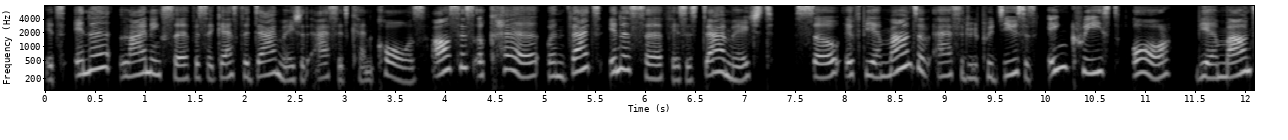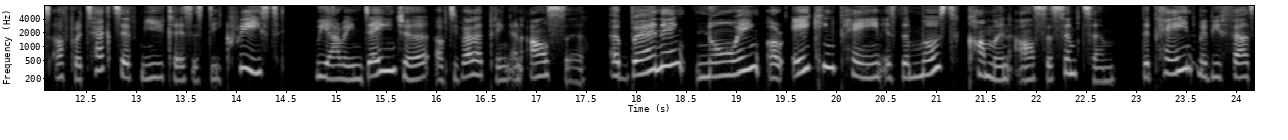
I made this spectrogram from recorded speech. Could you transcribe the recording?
its inner lining surface against the damage that acid can cause. Ulcers occur when that inner surface is damaged, so if the amount of acid we produce is increased or the amount of protective mucus is decreased, we are in danger of developing an ulcer. A burning, gnawing, or aching pain is the most common ulcer symptom. The pain may be felt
